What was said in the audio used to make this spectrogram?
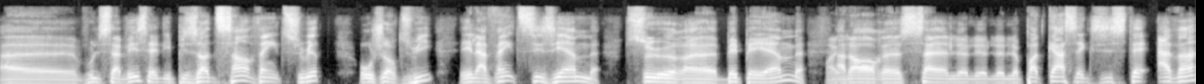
Vous le savez, c'est l'épisode 128 aujourd'hui et la 26e sur euh, BPM. Ouais. Alors, euh, ça- le, le- le- le podcast existait avant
